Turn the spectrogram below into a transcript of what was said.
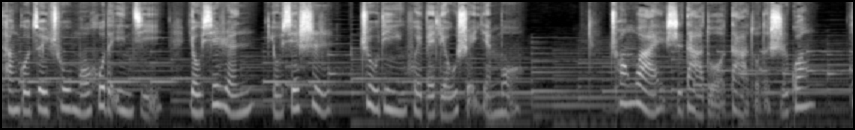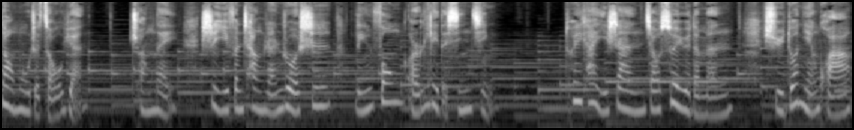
趟过最初模糊的印记，有些人，有些事，注定会被流水淹没。窗外是大朵大朵的时光，耀目着走远；窗内是一份怅然若失、临风而立的心境。推开一扇叫岁月的门，许多年华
